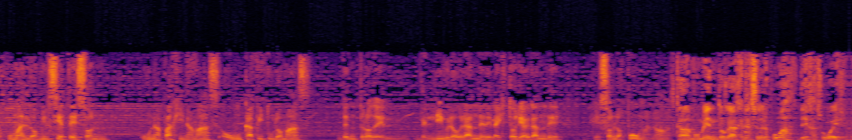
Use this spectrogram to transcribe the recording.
Los Pumas del 2007 son una página más o un capítulo más dentro del, del libro grande, de la historia grande que son los Pumas, ¿no? Cada momento, cada generación de los Pumas deja su huella.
